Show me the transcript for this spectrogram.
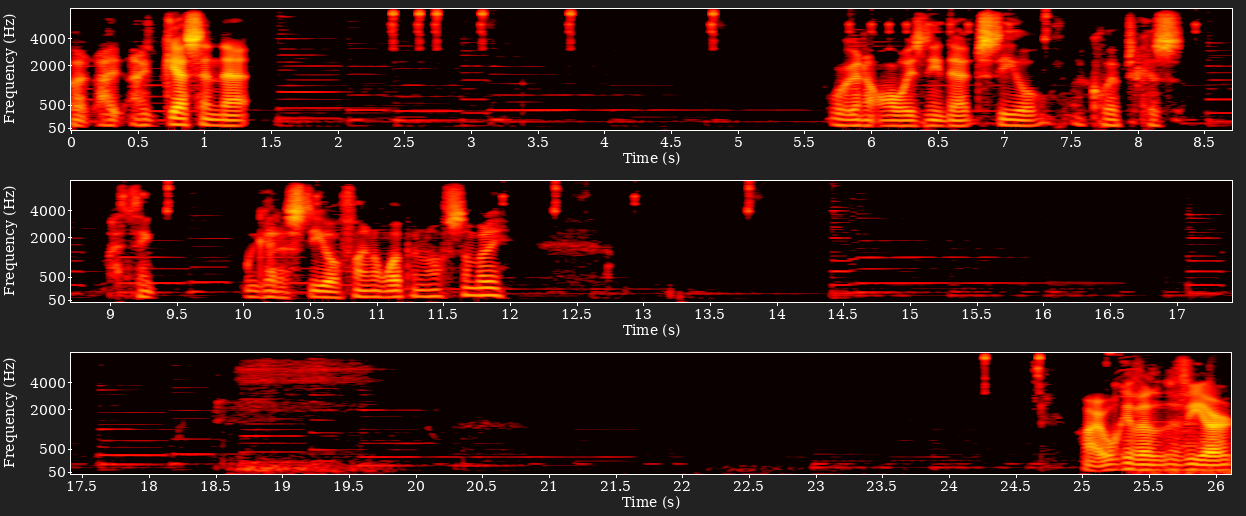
But I, I'm guessing that we're gonna always need that steal equipped because I think we got to steal final weapon off somebody. All right, we'll give a, the VR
